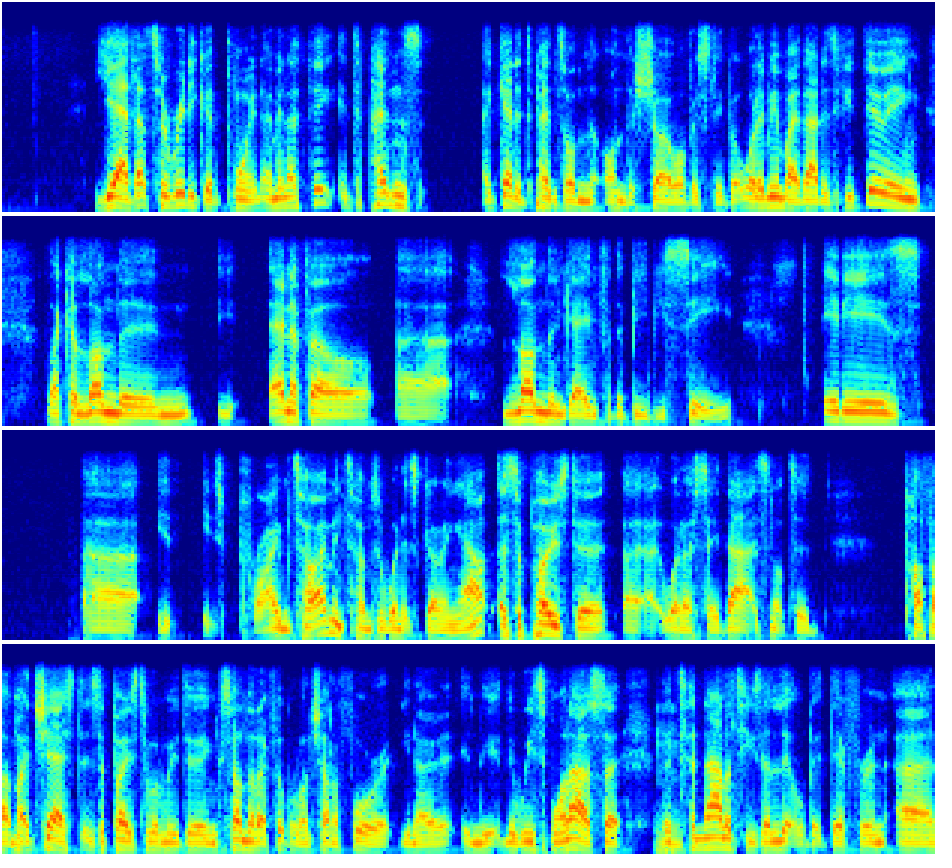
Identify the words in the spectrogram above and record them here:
yeah, that's a really good point. I mean, I think it depends. Again, it depends on the, on the show, obviously. But what I mean by that is, if you're doing like a London NFL uh, London game for the BBC, it is uh, it, it's prime time in terms of when it's going out, as opposed to uh, when I say that, it's not to puff out my chest, as opposed to when we're doing Sunday Night Football on Channel Four, you know, in the, the wee small hours. So the Mm. tonality is a little bit different. Uh,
